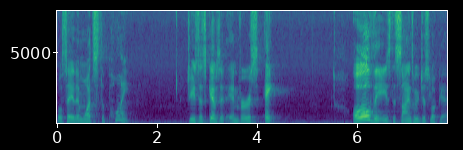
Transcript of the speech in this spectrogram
We'll say, then what's the point? Jesus gives it in verse 8. All these, the signs we've just looked at,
